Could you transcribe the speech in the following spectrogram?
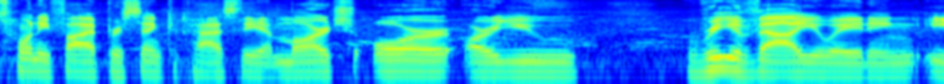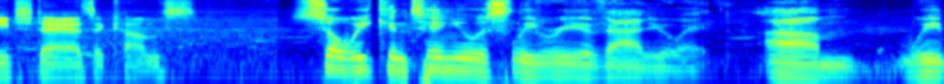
25% capacity at March, or are you reevaluating each day as it comes? So we continuously reevaluate. Um, we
